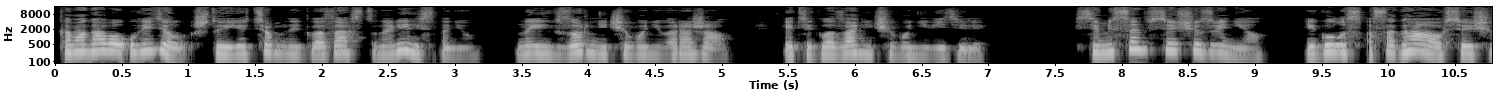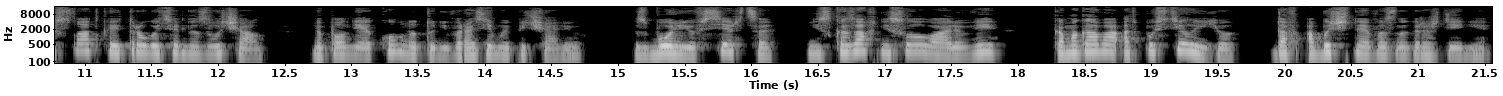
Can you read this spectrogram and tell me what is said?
Камагава увидел, что ее темные глаза остановились на нем, но их взор ничего не выражал, эти глаза ничего не видели. Семисен все еще звенел, и голос Асагао все еще сладко и трогательно звучал, наполняя комнату невыразимой печалью. С болью в сердце, не сказав ни слова о любви, Камагава отпустил ее, дав обычное вознаграждение,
